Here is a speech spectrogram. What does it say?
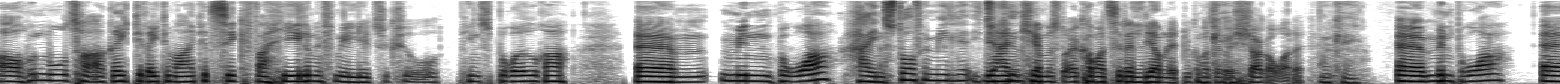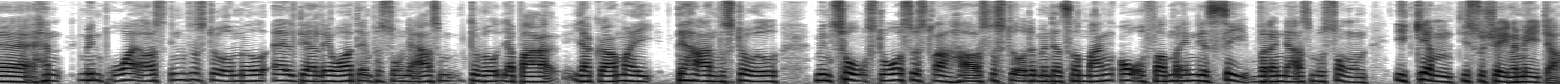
Og hun modtager rigtig, rigtig meget kritik fra hele min familie i Tyrkiet. Hendes brødre, øhm, min bror. Har I en stor familie i Vi har en Tyrkiet? kæmpe stor, jeg kommer til det lige om lidt. Du kommer okay. til at gå i chok over det. Okay. Øh, min bror, øh, han, min bror er også indforstået med alt det, jeg laver, den person, jeg er, som du ved, jeg bare, jeg gør mig i. Det har han forstået. Mine to store søstre har også forstået det, men det har taget mange år for dem at endelig at se, hvordan jeg er som person igennem de sociale medier.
